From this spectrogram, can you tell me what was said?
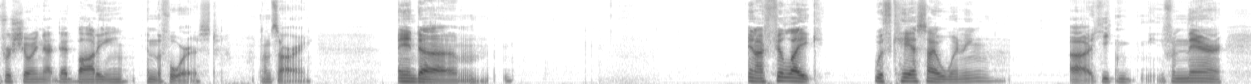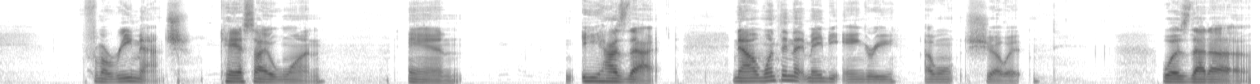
for showing that dead body in the forest. I'm sorry. And um and i feel like with ksi winning uh he can from there from a rematch ksi won. And he has that. Now one thing that made me angry I won't show it. Was that uh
